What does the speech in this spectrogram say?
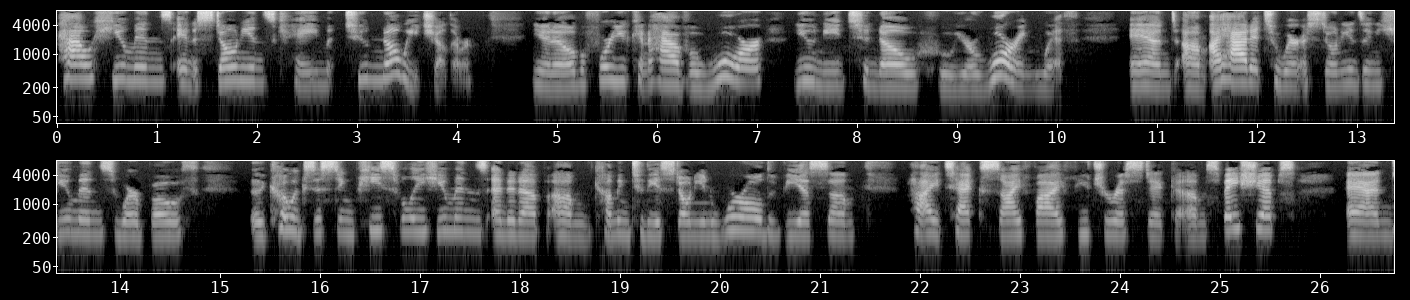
how humans and Astonians came to know each other. You know, before you can have a war, you need to know who you're warring with. And um, I had it to where Astonians and humans were both coexisting peacefully. Humans ended up um, coming to the Astonian world via some high tech, sci fi, futuristic um, spaceships, and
